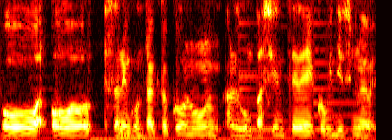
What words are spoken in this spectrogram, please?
o, o estar en contacto con algún paciente de COVID-19.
